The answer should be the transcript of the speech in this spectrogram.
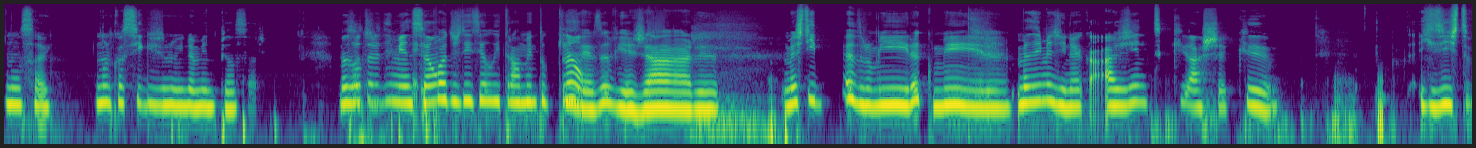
Não sei. Não consigo genuinamente pensar. Mas Podes- outra dimensão. Podes dizer literalmente o que Não. quiseres, a viajar, Mas tipo, a dormir, a comer. mas imagina, há gente que acha que existe.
